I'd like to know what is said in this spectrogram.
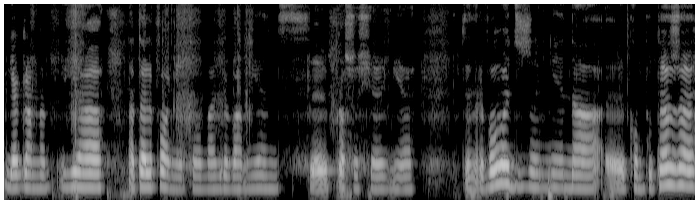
Ja gram na, ja na telefonie to nagrywam, więc y, proszę się nie denerwować, że nie na y, komputerze.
